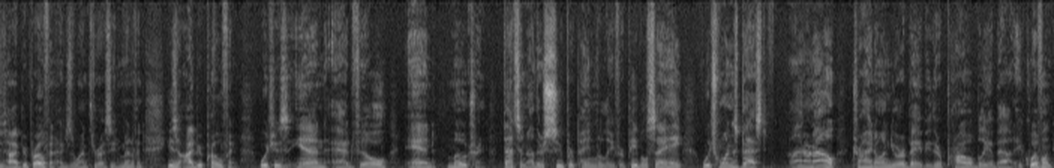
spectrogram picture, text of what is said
use ibuprofen. I just went through acetaminophen. Use ibuprofen, which is in Advil and Motrin. That's another super pain reliever. People say, hey, which one's best? I don't know. Try it on your baby. They're probably about equivalent,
